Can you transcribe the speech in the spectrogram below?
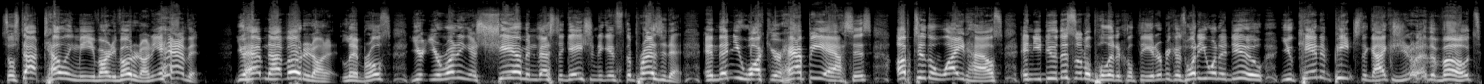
So stop telling me you've already voted on it. You haven't. You have not voted on it, liberals. You're, you're running a sham investigation against the president. And then you walk your happy asses up to the White House and you do this little political theater because what do you want to do? You can't impeach the guy because you don't have the votes.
